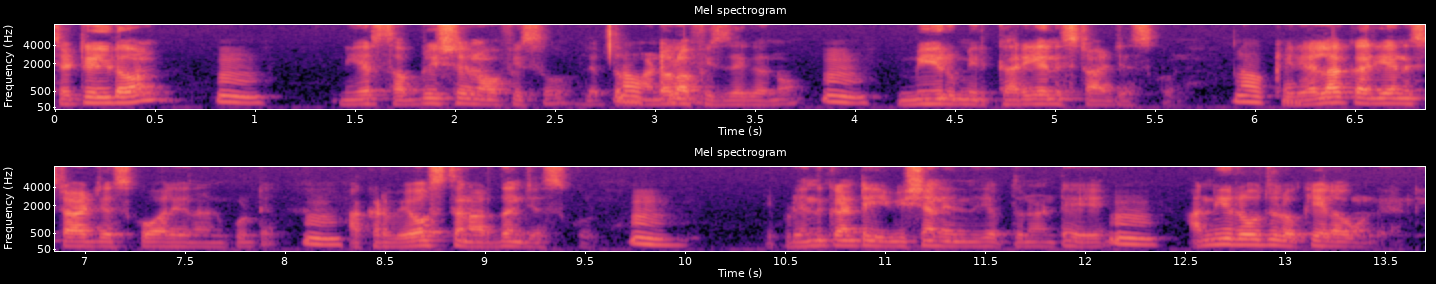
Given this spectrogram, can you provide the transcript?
settle down near sub registration office లేకపోతే మండల ఆఫీస్ దగ్గరను మీరు మీరు కెరియర్ని స్టార్ట్ చేసుకోండి మీరు ఎలా కెరియర్ని స్టార్ట్ చేసుకోవాలి అని అనుకుంటే అక్కడ వ్యవస్థను అర్థం చేసుకోండి. ఇప్పుడు ఎందుకంటే ఈ విషయాన్ని ఎందుకు చెప్తున్నా అంటే అన్ని రోజులు ఒకేలా ఉండేయండి.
